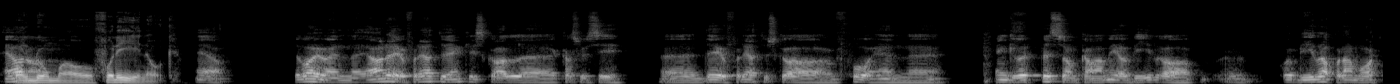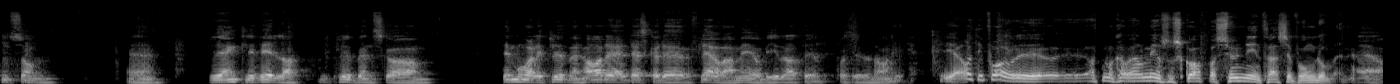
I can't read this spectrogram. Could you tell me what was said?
Ja, ungdommer og få de inn òg. Ja. Det var jo en Ja, det er jo fordi at du egentlig skal eh, Hva skal vi si eh, Det er jo fordi at du skal få en, eh, en gruppe som kan være med og bidra, eh, og bidra på den måten som eh, du egentlig vil at klubben skal Det målet klubben har, det, det skal det flere være med og bidra til. på. Ja, at, får, eh, at man kan være med og skape sunne interesser for ungdommen. Ja.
